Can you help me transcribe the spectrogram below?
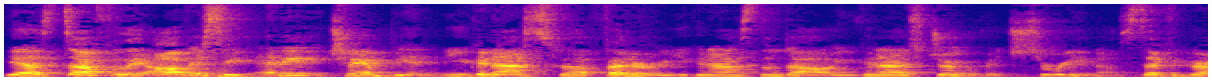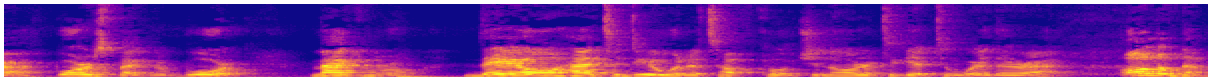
Yes, definitely. Obviously, any champion, you can ask uh, Federer, you can ask Nadal, you can ask Djokovic, Serena, Steffi Graf, Boris Becker, Borg, McEnroe. They all had to deal with a tough coach in order to get to where they're at. All of them.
